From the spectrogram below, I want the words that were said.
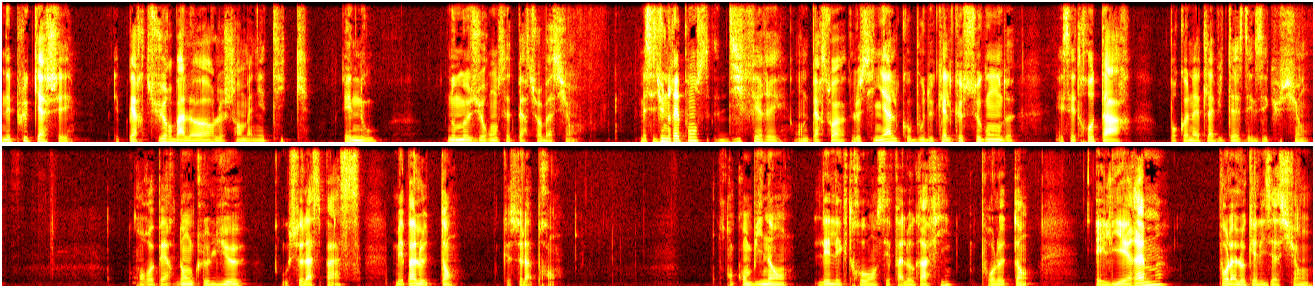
n'est plus caché et perturbe alors le champ magnétique. Et nous, nous mesurons cette perturbation. Mais c'est une réponse différée. On ne perçoit le signal qu'au bout de quelques secondes, et c'est trop tard pour connaître la vitesse d'exécution. On repère donc le lieu où cela se passe, mais pas le temps cela prend. En combinant l'électroencéphalographie pour le temps et l'IRM pour la localisation,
